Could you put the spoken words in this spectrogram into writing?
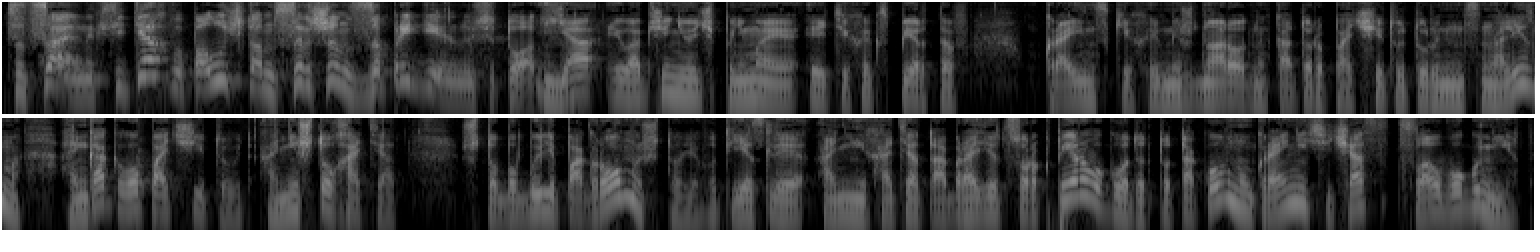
в социальных сетях, вы получите там совершенно запредельную ситуацию. Я вообще не очень понимаю этих экспертов украинских и международных, которые подсчитывают уровень национализма, они как его подсчитывают? Они что хотят? Чтобы были погромы, что ли? Вот если они хотят образец 41 года, то такого на Украине сейчас, слава богу, нет.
